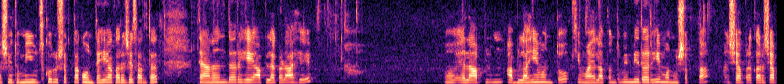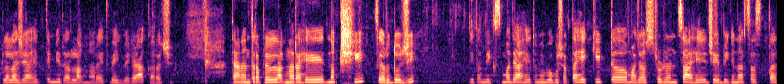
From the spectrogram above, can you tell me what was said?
असे तुम्ही यूज करू शकता कोणत्याही आकाराचे चालतात. त्यानंतर हे आपल्याकडं आहे. याला आपण आबलाही म्हणतो किंवा याला पण तुम्ही मिररही म्हणू शकता. अशा प्रकारचे आपल्याला जे आहेत ते मिरर लागणार आहेत वेगवेगळ्या आकाराचे. त्यानंतर आपल्याला लागणार आहे नक्षी जरदोजी इथं मिक्समध्ये आहे तुम्ही बघू शकता. हे किट माझ्या स्टुडंटचं आहे जे बिगिनर्स असतात.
